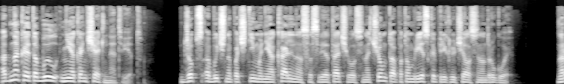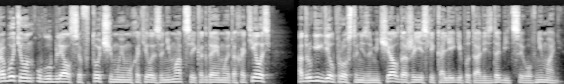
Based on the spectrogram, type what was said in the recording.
Однако это был не окончательный ответ. Джобс обычно почти маниакально сосредотачивался на чем то а потом резко переключался на другое. На работе он углублялся в то, чему ему хотелось заниматься и когда ему это хотелось, а других дел просто не замечал, даже если коллеги пытались добиться его внимания.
